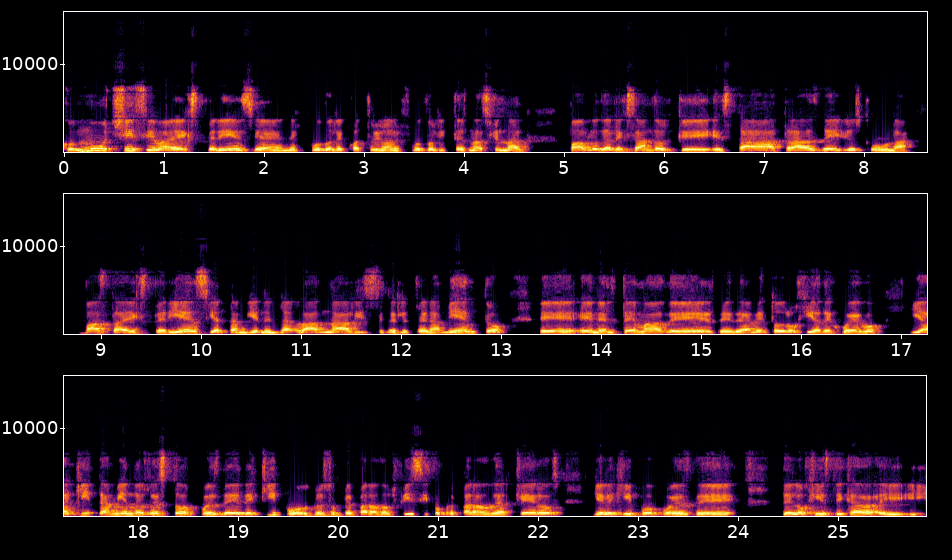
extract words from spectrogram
con muchísima experiencia en el fútbol ecuatoriano, en el fútbol internacional. Pablo de Alexandro, que está atrás de ellos con una vasta experiencia también en el análisis, en el entrenamiento, eh, en el tema de, la metodología de juego y aquí también el resto pues de, de, equipo, nuestro preparador físico, preparador de arqueros y el equipo pues de, de logística y,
